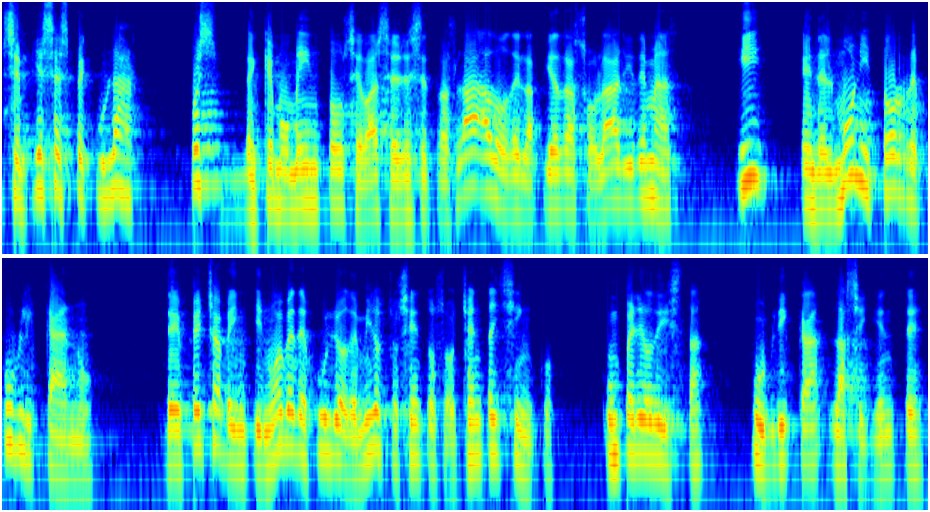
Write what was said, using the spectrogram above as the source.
se empieza a especular, pues, en qué momento se va a hacer ese traslado de la piedra solar y demás, y en el Monitor Republicano, de fecha 29 de julio de 1885, un periodista publica la siguiente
